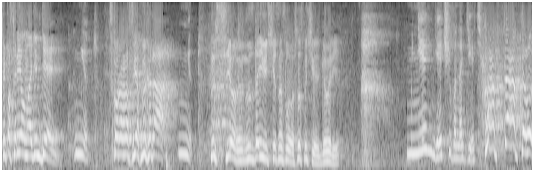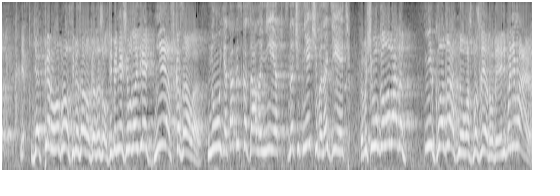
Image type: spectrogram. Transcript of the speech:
Ты постарел на один день. Нет. Скоро рассвет выхода. Нет. Ну все, ну сдаюсь, честное слово. Что случилось? Говори. Мне нечего надеть. Как так-то? Я, я первый вопрос тебе задал, когда зашел. Тебе нечего надеть? Нет, сказала. Ну, я так и сказала, нет. Значит, нечего надеть. Да почему голова так не квадратная у вас после этого-то? Я не понимаю.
